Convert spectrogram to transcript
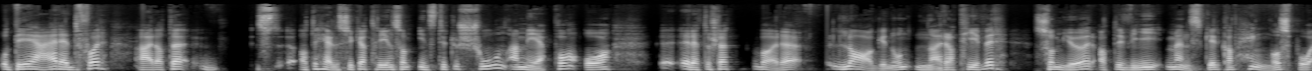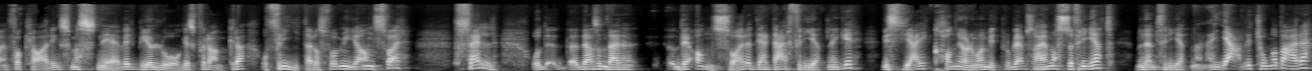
Og det jeg er redd for, er at, det, at det hele psykiatrien som institusjon er med på å rett og slett bare lage noen narrativer som gjør at vi mennesker kan henge oss på en forklaring som er snever, biologisk forankra og fritar oss for mye ansvar selv. Og det, det, det, sånn der, det, ansvaret, det er der friheten ligger. Hvis jeg kan gjøre noe med mitt problem, så har jeg masse frihet. Men den friheten den er jævlig tung å bære.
